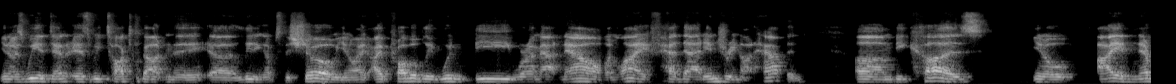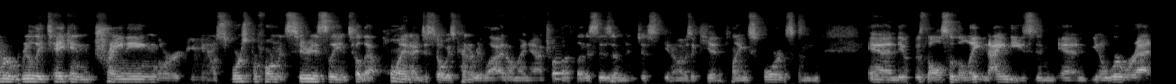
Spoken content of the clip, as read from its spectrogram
you know, as we as we talked about in the uh, leading up to the show, you know, I, I, probably wouldn't be where I'm at now in life had that injury not happened, um, because you know I had never really taken training or you know sports performance seriously until that point. I just always kind of relied on my natural athleticism and just you know I was a kid playing sports and and it was also the late 90s and and you know where we're at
